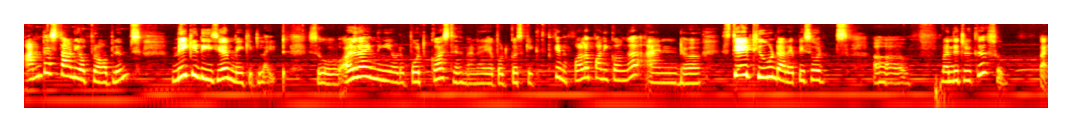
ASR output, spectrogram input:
understand your problems make it easier make it light so அவ்வளோதான் இன்னையோட பாட்காஸ்ட் இந்த மாதிரி நிறைய பாட்காஸ்ட் கேட்குறதுக்கு என்னை ஃபாலோ பண்ணிக்கோங்க. And stay tuned our episodes வந்துட்டுருக்கு ஸோ பை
